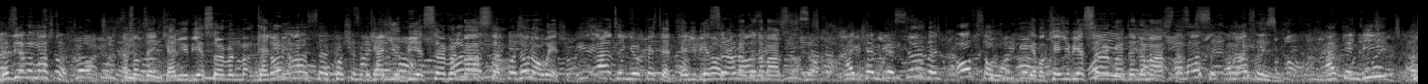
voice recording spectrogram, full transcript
Does he have a master? That's what I'm saying. Can you be a servant? ma- Can you Don't be, ask the question. a can you be a servant master? The question. No, no, wait. You answering your question. Can you be a No, no, servant no, and a no. master? I can be a servant of someone. Yeah, but can you be a servant and a I'm master? asking, I'm asking you. I can be a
